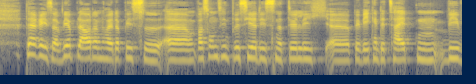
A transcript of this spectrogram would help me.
Theresa, wir plaudern heute ein bisschen. Äh, was uns interessiert, ist natürlich äh, bewegende Zeiten. Wie,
